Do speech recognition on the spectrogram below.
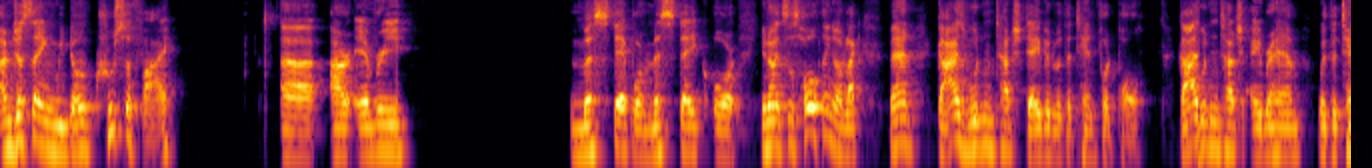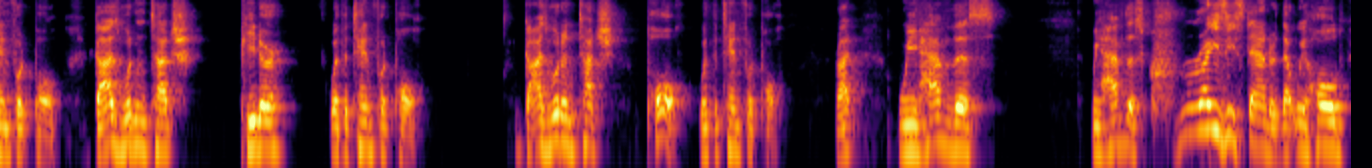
I'm just saying we don't crucify uh our every misstep or mistake or you know it's this whole thing of like man guys wouldn't touch david with a 10 foot pole. Guys wouldn't touch abraham with a 10 foot pole. Guys wouldn't touch peter with a 10 foot pole. Guys wouldn't touch paul with a 10 foot pole right? We have this we have this crazy standard that we hold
